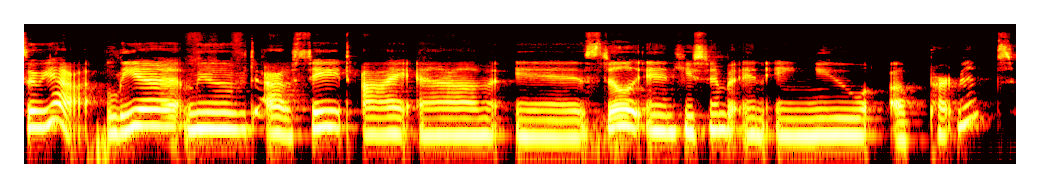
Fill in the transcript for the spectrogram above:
so yeah, Leah moved out of state. I am in, still in Houston, but in a new apartment,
